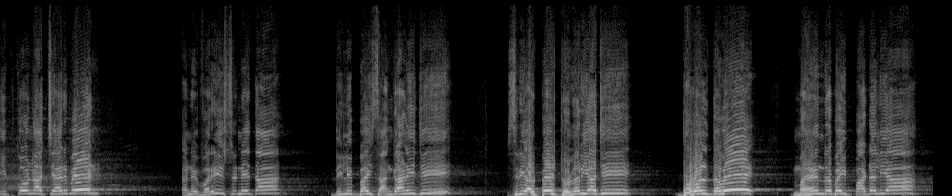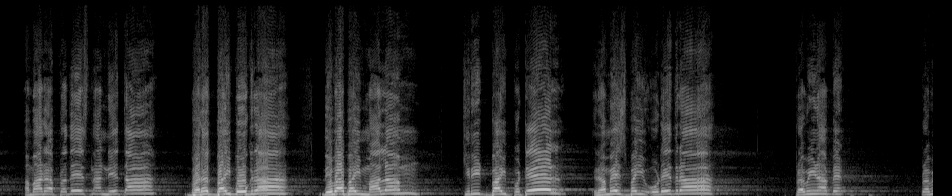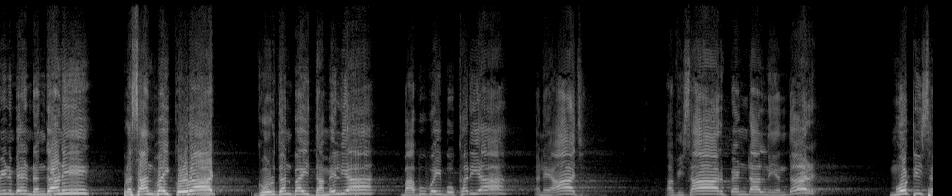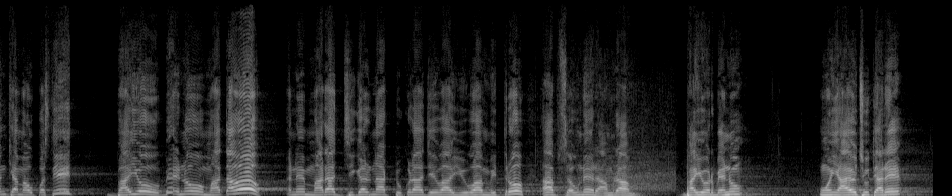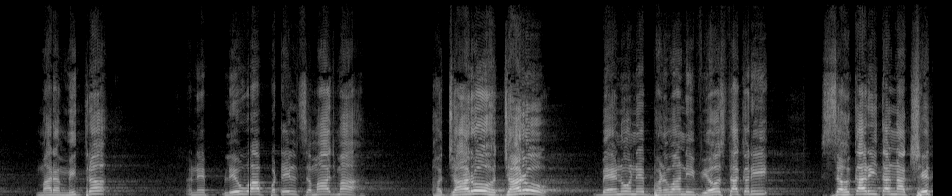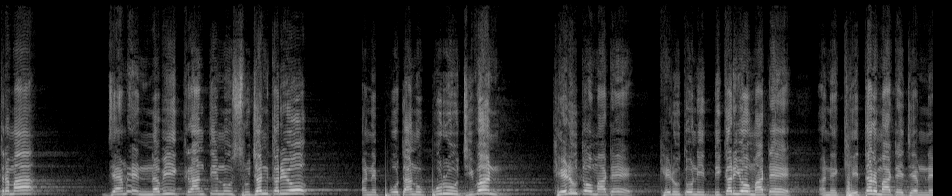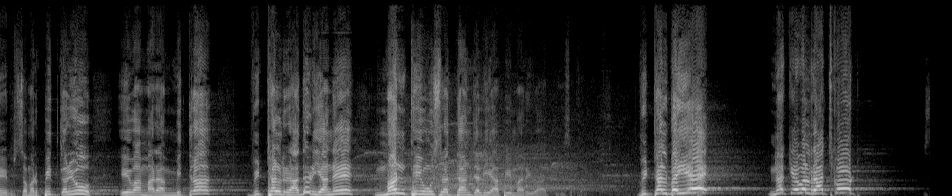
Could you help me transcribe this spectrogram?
ઇફકોના ચેરમેન અને વરિષ્ઠ નેતા દિલીપભાઈ સાંગાણીજી, શ્રી અલ્પેશ ઢોલરિયાજી, ધવલ દવે, મહેન્દ્રભાઈ પાડલિયા, અમારા પ્રદેશના નેતા ભરતભાઈ બોગરા, દેવાભાઈ માલમ, કિરીટભાઈ પટેલ, રમેશભાઈ ઓડેદરા પ્રવીણાબેન, પ્રવીણબેન રંગાણી, પ્રશાંતભાઈ કોરાટ, ગોરધનભાઈ ધામેલિયા, બાબુભાઈ બોખરિયા અને આજ આ વિશાળ પેન્ડાલની અંદર મોટી સંખ્યામાં ઉપસ્થિત ભાઈઓ, બહેનો, માતાઓ અને મારા જીગરના ટુકડા જેવા યુવા મિત્રો, આપ સૌને રામ રામ. ભાઈઓ બહેનો, હું અહીં આવ્યો છું ત્યારે મારા મિત્ર અને લેવા પટેલ સમાજમાં હજારો હજારો બહેનોને ભણવાની વ્યવસ્થા કરી, સહકારિતાના ક્ષેત્રમાં જેમણે નવી ક્રાંતિનું સૃજન કર્યું અને પોતાનું પૂરું જીવન ખેડૂતો માટે, ખેડૂતોની દીકરીઓ માટે અને ખેતર માટે જેમને સમર્પિત કર્યું એવા મારા મિત્ર વિઠ્ઠલ રાદડિયાને મનથી હું શ્રદ્ધાંજલિ આપી મારી વાત. વિઠ્ઠલભાઈએ ન કેવલ રાજકોટ,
